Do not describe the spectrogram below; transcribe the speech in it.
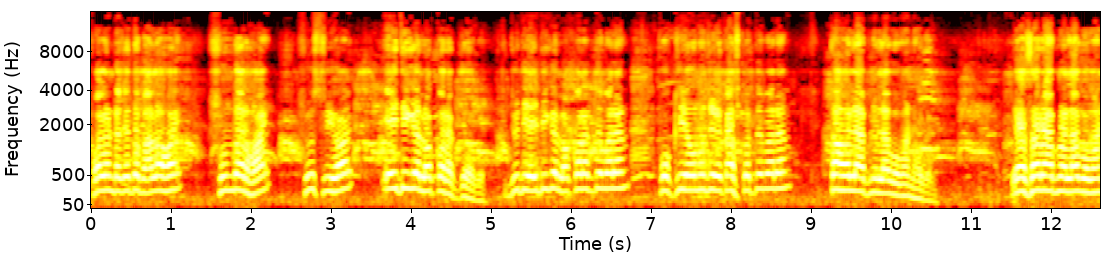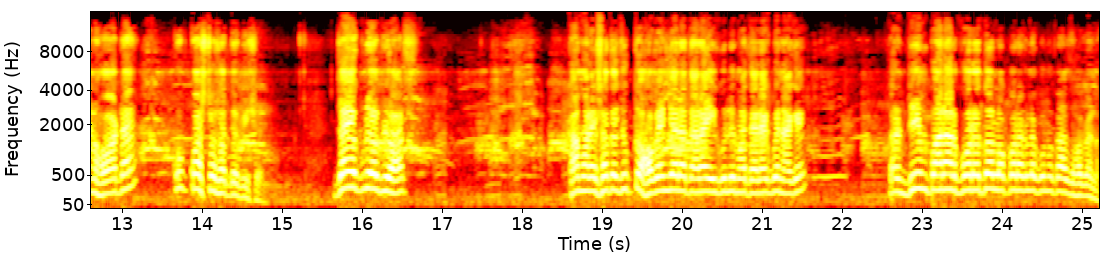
ফলনটা যাতে ভালো হয় সুন্দর হয়, সুশ্রী হয় এই দিকে লক্ষ্য রাখতে হবে। যদি এই দিকে লক্ষ্য রাখতে পারেন, প্রক্রিয়া অনুযায়ী কাজ করতে পারেন, তাহলে আপনি লাভবান হবেন। এছাড়া আপনার লাভবান হওয়াটা খুব কষ্টসাধ্য বিষয়। যাই হোক, প্রিয় ভিউয়ার্স খামারের সাথে যুক্ত হবেন যারা, তারা এইগুলি মাথায় রাখবেন আগে। কারণ ডিম পাড়ার পরে তো লক্ষ্য রাখলে কোনো কাজ হবে না।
